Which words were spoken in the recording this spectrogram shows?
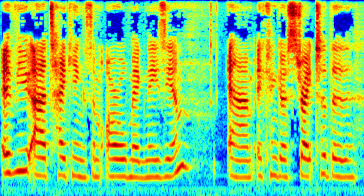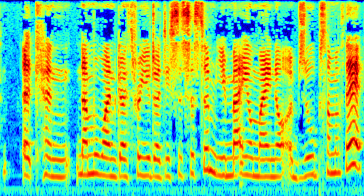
if you are taking some oral magnesium um, it can go straight to the it can number one go through your digestive system. You may or may not absorb some of that.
